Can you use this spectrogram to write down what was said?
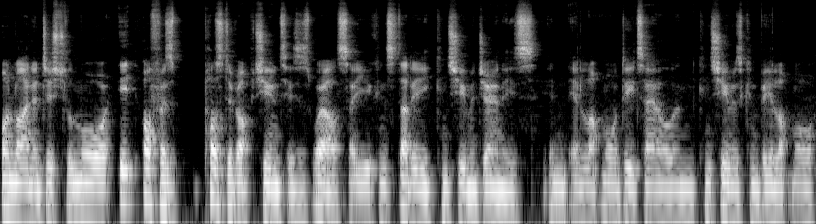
online and digital more, it offers positive opportunities as well. So you can study consumer journeys in, in a lot more detail, and consumers can be a lot more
